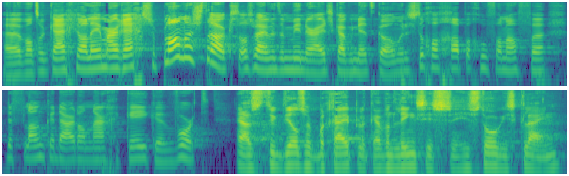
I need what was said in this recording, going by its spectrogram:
want dan krijg je alleen maar rechtse plannen straks... als wij met een minderheidskabinet komen. Dus toch wel grappig hoe vanaf de flanken daar dan naar gekeken wordt. Ja, dat is natuurlijk deels ook begrijpelijk, hè, want links is historisch klein.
